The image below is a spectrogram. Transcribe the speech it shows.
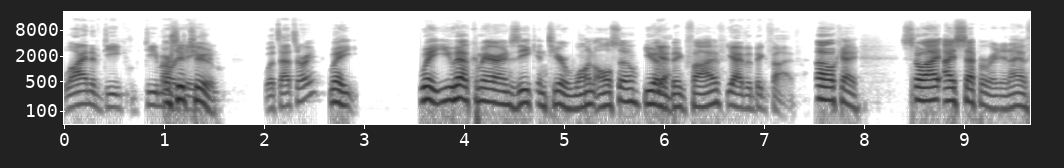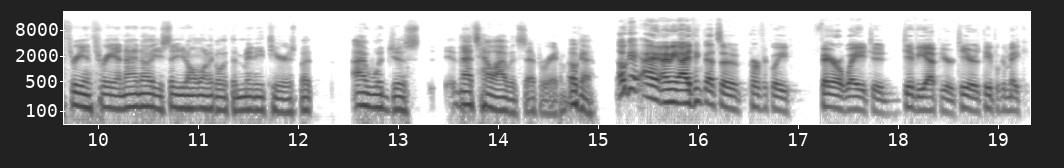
line of de- demarcation. two. What's that? Sorry. Wait, wait, you have Kamara and Zeke in tier one also? You have Yeah. a big five? Yeah, I have a big five. Oh, okay. So I, I separated. I have three and three, and I know you said you don't want to go with the mini tiers, but I would just that's how I would separate them. Okay. Okay, I, I mean, I think that's a perfectly fair way to divvy up your tiers. People can make,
